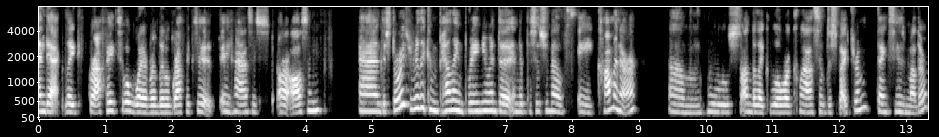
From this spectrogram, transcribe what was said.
and that like graphics or whatever little graphics it, it has is are awesome. And the story is really compelling, putting you in the in the position of a commoner, um, who's on the like lower class of the spectrum, thanks to his mother,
